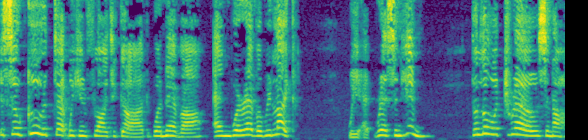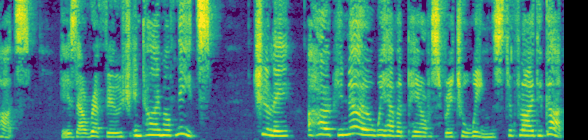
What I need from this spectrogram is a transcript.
it's so good that we can fly to God whenever and wherever we like. We're at rest in Him. The Lord dwells in our hearts. He is our refuge in time of needs. Truly, I hope you know we have a pair of spiritual wings to fly to God.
